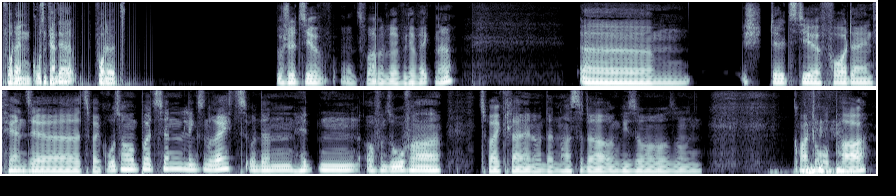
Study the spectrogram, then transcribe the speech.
vor deinen großen Fernseher, vor der, du stellst dir, jetzt war er wieder weg, ne? ähm, stellst dir vor deinen Fernseher zwei große HomePods hin, links und rechts, und dann hinten auf dem Sofa zwei kleine. Und dann hast du da irgendwie so, so ein Quattro-Paar.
